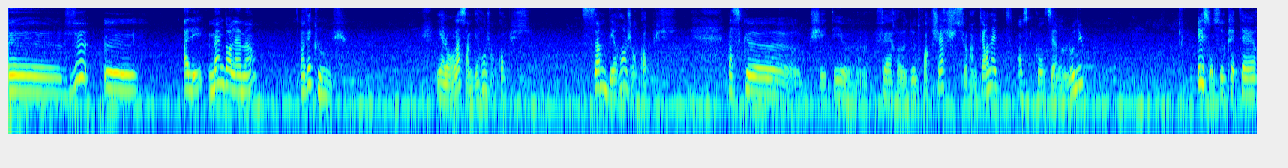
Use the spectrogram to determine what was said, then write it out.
euh, veut euh, aller main dans la main avec l'ONU. Et alors là, ça me dérange encore plus. Ça me dérange encore plus. Parce que j'ai été euh, faire deux, trois recherches sur Internet en ce qui concerne l'ONU. Et son secrétaire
